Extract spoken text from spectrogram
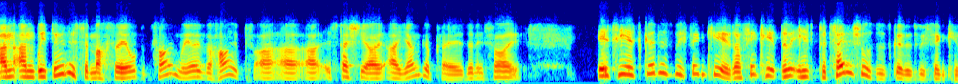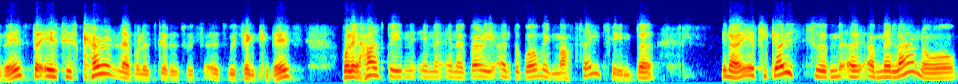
and and we do this in Marseille all the time. We overhype, uh, uh, especially our, our, younger players, and it's like, is he as good as we think he is? I think his potential is as good as we think it is, but is his current level as good as we as we think it is? Well, it has been in in a very underwhelming Marseille team, but you know, if he goes to a, a Milan or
